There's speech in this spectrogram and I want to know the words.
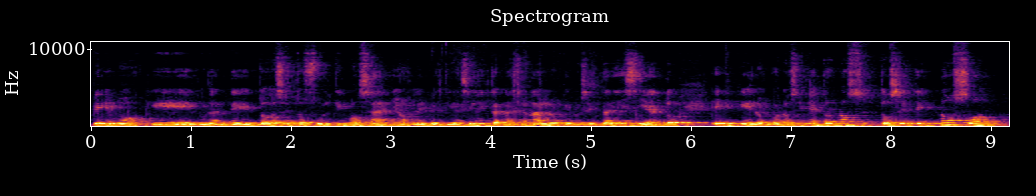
vemos que durante todos estos últimos años la investigación internacional lo que nos está diciendo es que los conocimientos docentes no son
